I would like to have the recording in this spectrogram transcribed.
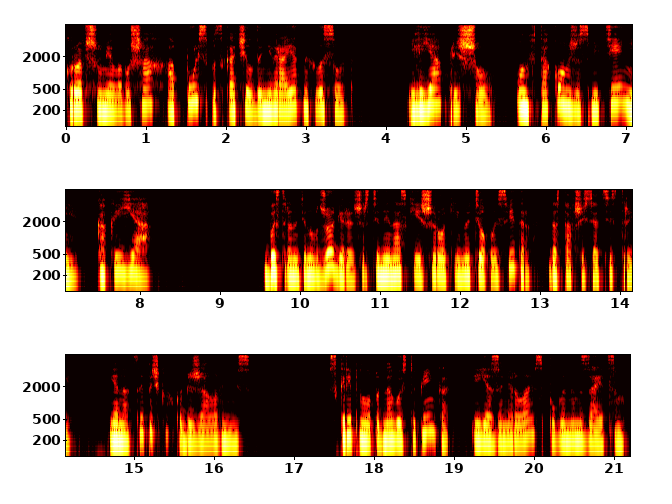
Кровь шумела в ушах, а пульс подскочил до невероятных высот. Илья пришел. Он в таком же смятении, как и я. Быстро натянув джоггеры, шерстяные носки и широкий, но теплый свитер, доставшийся от сестры, я на цыпочках побежала вниз. Скрипнула под ногой ступенька, и я замерла испуганным зайцем.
